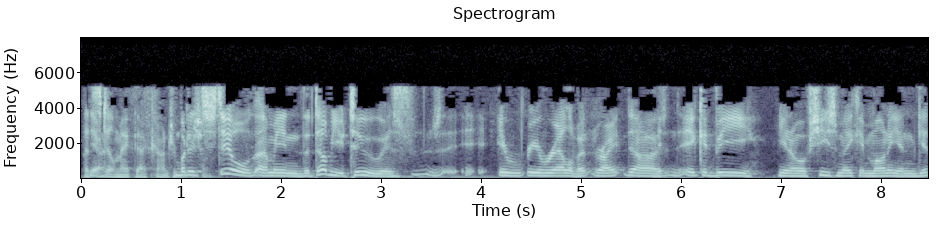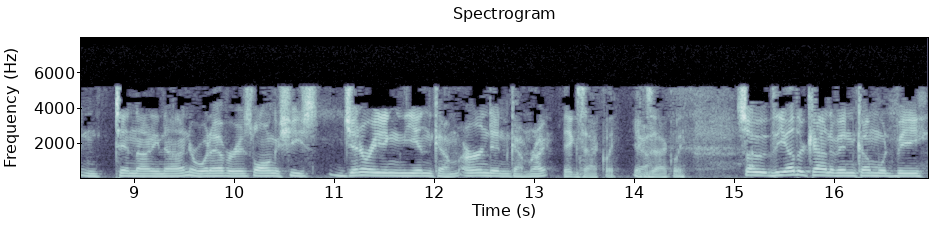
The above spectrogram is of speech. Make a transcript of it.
but Yeah. still make that contribution. But it's still, I mean, the W two is ir- irrelevant, right? Uh, it could be, you know, if she's making money and getting ten ninety nine or whatever, as long as she's generating the income, earned income, right? exactly Yeah. exactly So the other kind of income would be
